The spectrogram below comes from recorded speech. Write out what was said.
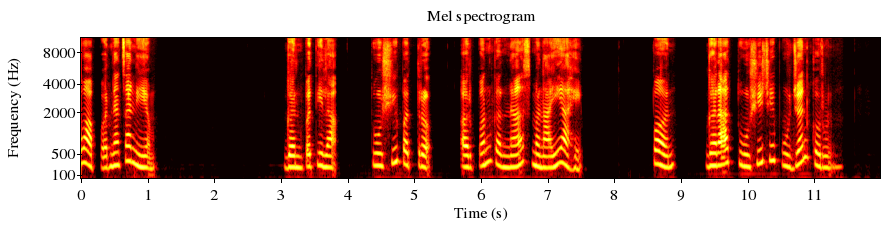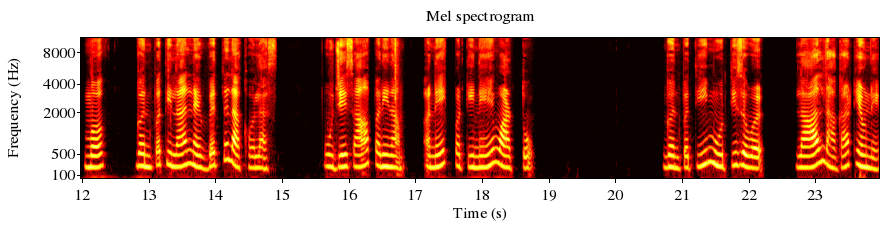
वापरण्याचा नियम. गणपतीला तुळशीपत्र अर्पण करण्यास मनाई आहे. पण घरात तुळशीचे पूजन करून मग गणपतीला नैवेद्य दाखवल्यास पूजेचा परिणाम अनेक पटीने वाढतो. गणपती मूर्तीजवळ लाल धागा ठेवणे.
